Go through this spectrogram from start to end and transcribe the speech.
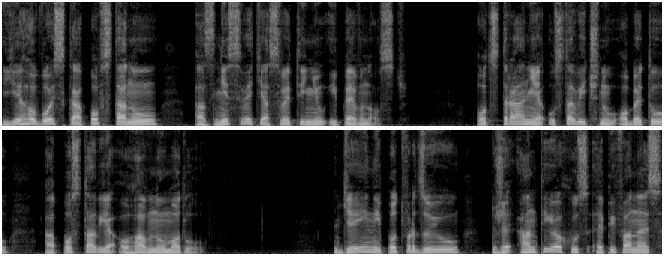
Jeho vojska povstanú a znesvietia svetiňu i pevnosť. Odstránia ustavičnú obetu a postavia ohavnú modlu. Dejiny potvrdzujú, že Antiochus Epiphanes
